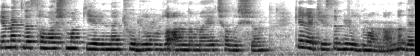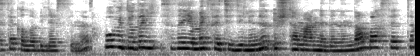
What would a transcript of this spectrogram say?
Yemekle savaşmak yerine çocuğunuzu anlamaya çalışın. Gerekirse bir uzmandan da destek alabilirsiniz. Bu videoda size yemek seçiciliğinin 3 temel nedeninden bahsettim.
